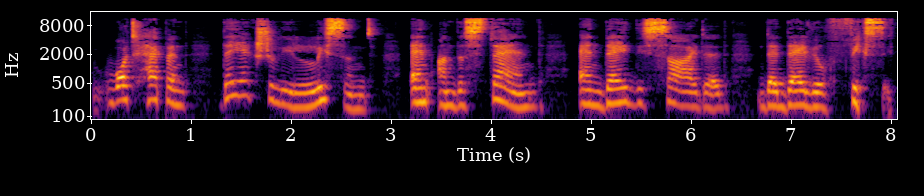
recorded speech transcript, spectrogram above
what happened, they actually listened and understand and they decided that they will fix it.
